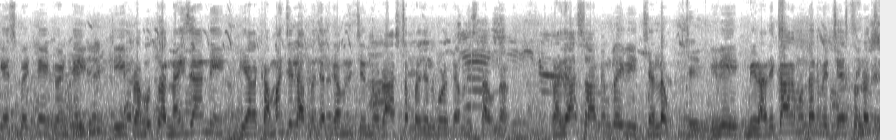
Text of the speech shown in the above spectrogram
కేసు పెట్టినటువంటి ఈ ప్రభుత్వ నైజాన్ని ఇవాళ ఖమ్మం జిల్లా ప్రజలు గమనించారు రాష్ట్ర ప్రజలు కూడా గమనిస్తూ ఉన్నారు. ప్రజాస్వామ్యంలో ఇవి చెల్లవు. ఇవి మీరు అధికారం ఉందని మీరు చేస్తుండొచ్చు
